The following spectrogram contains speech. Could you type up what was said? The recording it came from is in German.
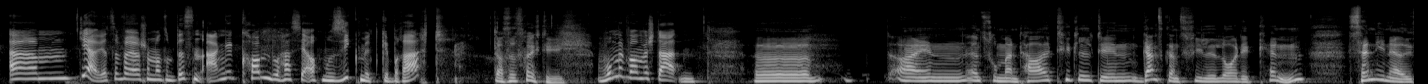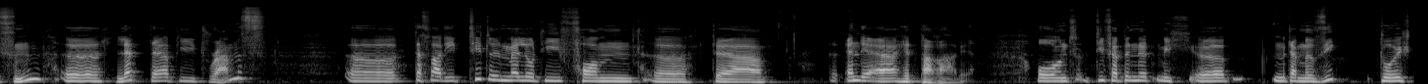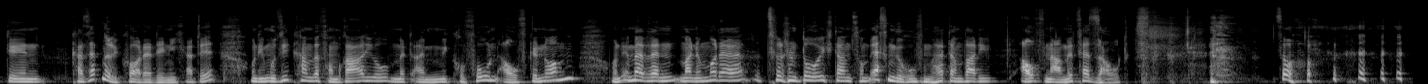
Ähm, ja, jetzt sind wir ja schon mal so ein bisschen angekommen. Du hast ja auch Musik mitgebracht. Das ist richtig. Womit wollen wir starten? Äh, ein Instrumentaltitel, den ganz, ganz viele Leute kennen. Sandy Nelson, äh, Let There Be Drums. Äh, das war die Titelmelodie von äh, der NDR-Hitparade. Und die verbindet mich äh, mit der Musik durch den Kassettenrekorder, den ich hatte. Und die Musik haben wir vom Radio mit einem Mikrofon aufgenommen. Und immer wenn meine Mutter zwischendurch dann zum Essen gerufen hat, dann war die Aufnahme versaut. so.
